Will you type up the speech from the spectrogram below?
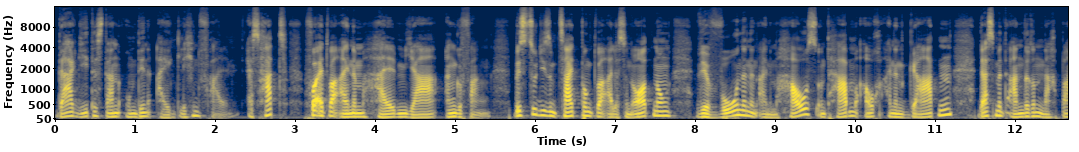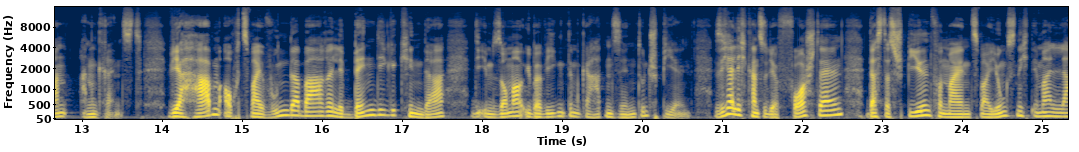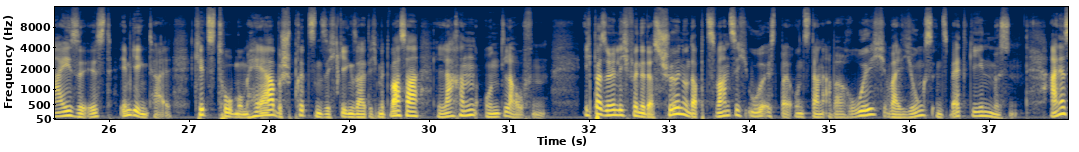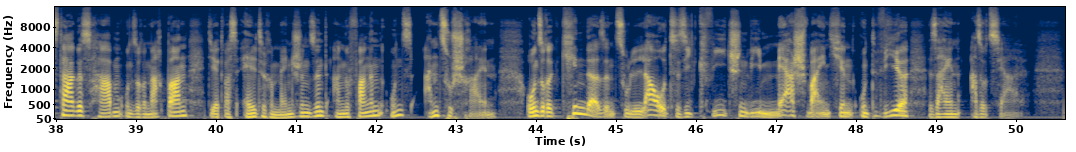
da geht es dann um den eigentlichen Fall. Es hat vor etwa einem halben Jahr angefangen. Bis zu diesem Zeitpunkt war alles in Ordnung. Wir wohnen in einem Haus und haben auch einen Garten, das mit anderen Nachbarn angrenzt. Wir haben auch zwei wunderbare, lebendige Kinder, die im Sommer überwiegend im Garten sind und spielen. Sicherlich kannst du dir vorstellen, dass das Spielen von meinen zwei Jungs nicht immer leise ist. Im Gegenteil. Kids toben umher, bespritzen sich gegenseitig mit Wasser, lachen und laufen. Ich persönlich finde das schön und ab 20 Uhr ist bei uns dann aber ruhig, weil Jungs ins Bett gehen müssen. Eines Tages haben unsere Nachbarn, die etwas ältere Menschen sind, angefangen, uns anzuschreien. Unsere Kinder sind zu laut, sie quietschen wie Meerschweinchen und wir seien asozial.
